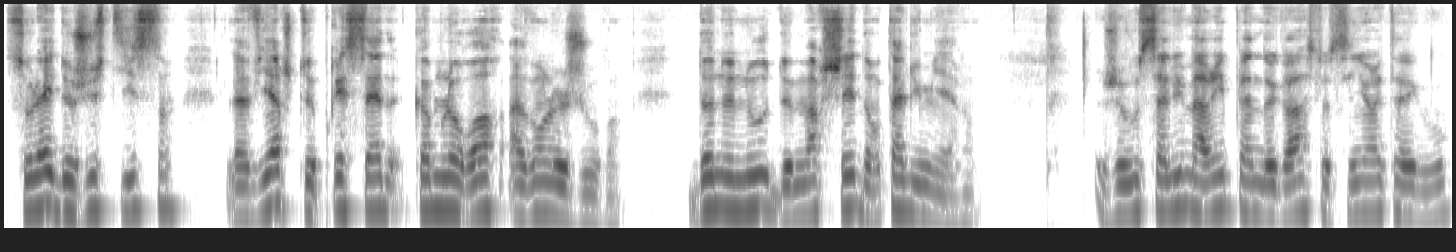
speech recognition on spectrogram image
Soleil de justice, la Vierge te précède comme l'aurore avant le jour. Donne-nous de marcher dans ta lumière. Je vous salue Marie, pleine de grâce, le Seigneur est avec vous.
